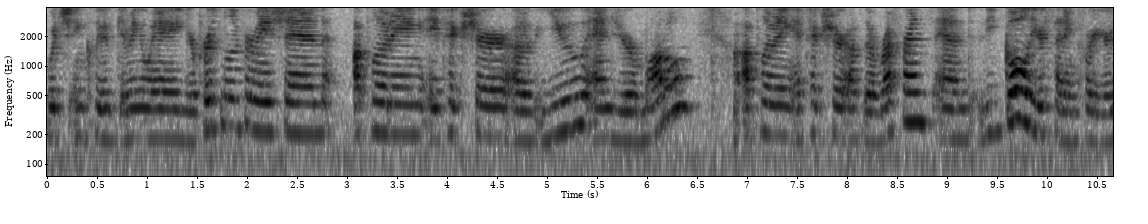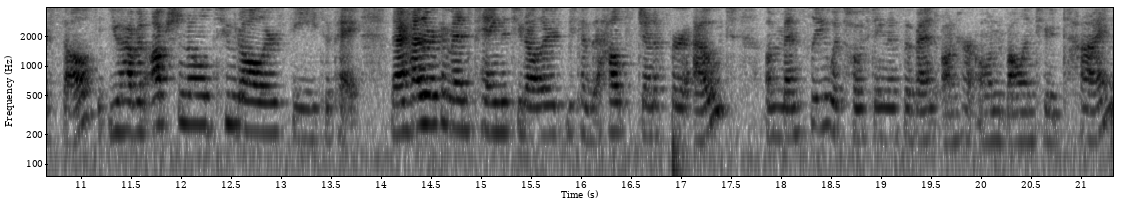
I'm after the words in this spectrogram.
which includes giving away your personal information, uploading a picture of you and your model, uploading a picture of the reference and the goal you're setting for yourself. You have an optional $2 fee to pay. Now I highly recommend paying the $2 because it helps Jennifer out immensely with hosting this event on her own volunteered time,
